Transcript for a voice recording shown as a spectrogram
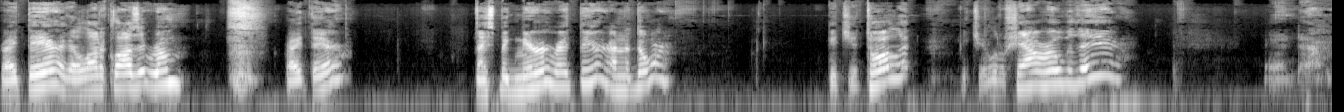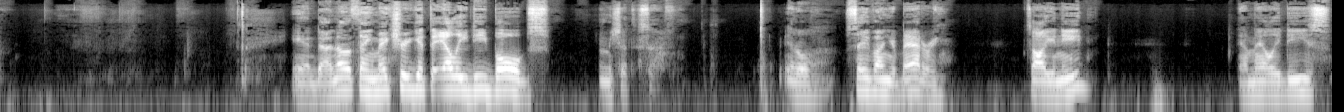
right there. I got a lot of closet room right there. Nice big mirror right there on the door. Get your toilet. Get your little shower over there. And uh, and another thing, make sure you get the LED bulbs. Let me shut this off. It'll save on your battery. That's all you need. Them LEDs,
